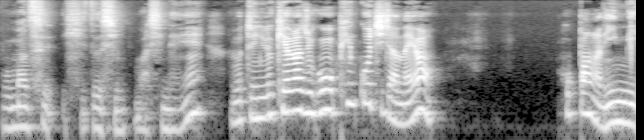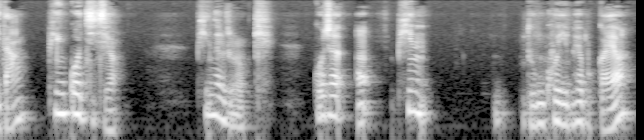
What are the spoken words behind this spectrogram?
못 마시듯이 마시네. 아무튼 이렇게 해가지고 핀꽂이잖아요. 호빵 아닙니다. 핀 꽂이죠. 핀을 이렇게 꽂아, 어, 핀, 눈, 코, 입 해볼까요?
